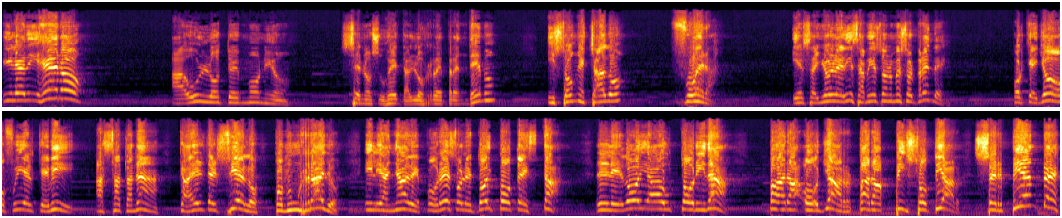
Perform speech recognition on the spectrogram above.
Y le dijeron, aún los demonios se nos sujetan. Los reprendemos y son echados fuera. Y el Señor le dice, a mí eso no me sorprende. Porque yo fui el que vi a Satanás caer del cielo como un rayo. Y le añade, por eso le doy potestad, le doy autoridad para hollar, para pisotear serpientes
